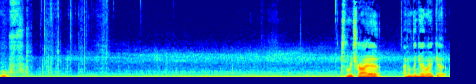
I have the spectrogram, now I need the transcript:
Oof. Should we try it? I don't think I like it.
